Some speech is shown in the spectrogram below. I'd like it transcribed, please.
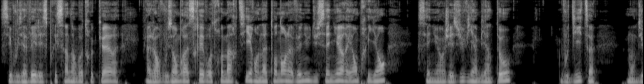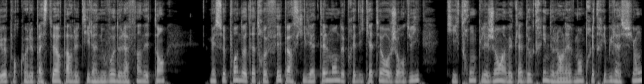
Si vous avez l'Esprit Saint dans votre cœur, alors vous embrasserez votre martyr en attendant la venue du Seigneur et en priant. Seigneur Jésus, viens bientôt. Vous dites Mon Dieu, pourquoi le pasteur parle-t-il à nouveau de la fin des temps? Mais ce point doit être fait parce qu'il y a tellement de prédicateurs aujourd'hui qui trompent les gens avec la doctrine de l'enlèvement pré-tribulation.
